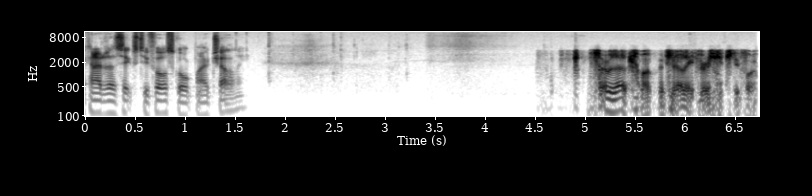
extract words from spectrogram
Air Canada 624, squawk mode Charlie. Sorry about that, smoke material for 64.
